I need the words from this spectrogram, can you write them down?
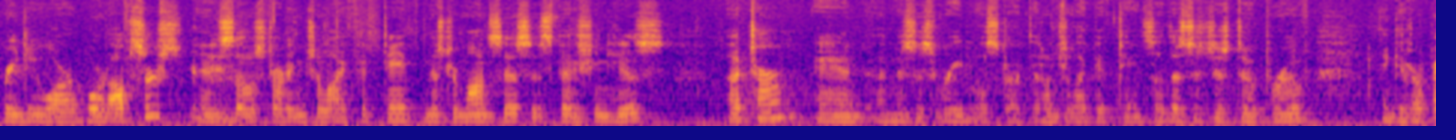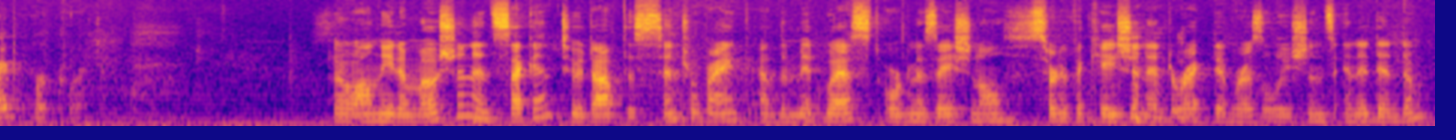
renew our board officers. And so starting July 15th, Mr. Monsis is finishing his uh, term, and uh, Mrs. Reed will start that on July 15th. So this is just to approve and get our paperwork correct. So I'll need a motion and second to adopt the Central Bank of the Midwest Organizational Certification and Directive Resolutions and Addendum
